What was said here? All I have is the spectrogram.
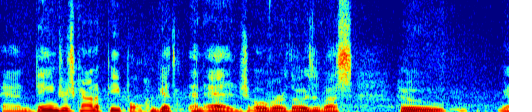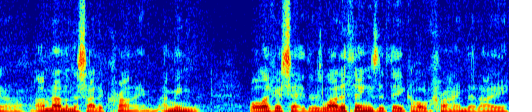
and dangerous kind of people who get an edge over those of us who, you know, I'm not on the side of crime. I mean, well, like I say, there's a lot of things that they call crime that I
